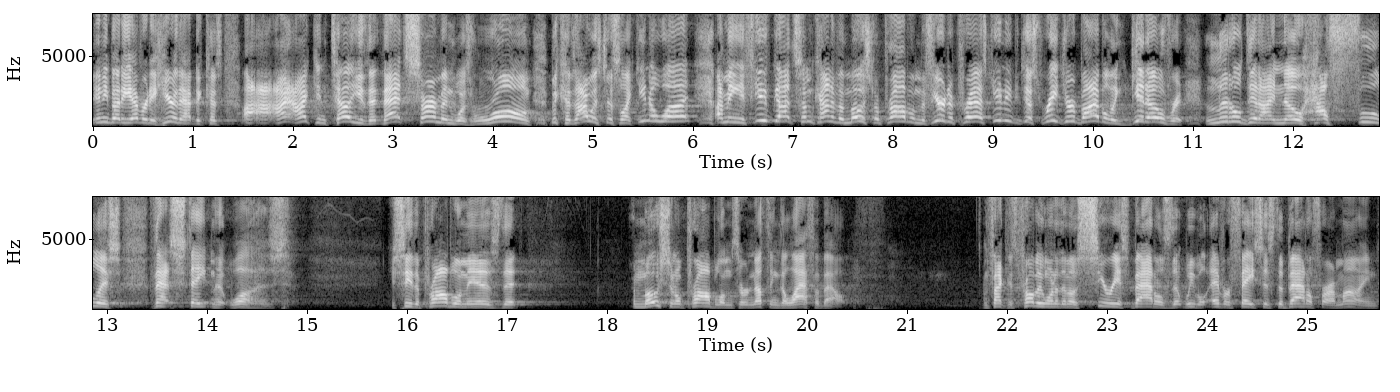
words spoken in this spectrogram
anybody ever to hear that because I, I, I, can tell you that that sermon was wrong because I was just like, you know what? I mean, if you've got some kind of emotional problem, if you're depressed, you need to just read your Bible and get over it. Little did I know how foolish that statement was. You see, the problem is that Emotional problems are nothing to laugh about. In fact, it's probably one of the most serious battles that we will ever face is the battle for our mind.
